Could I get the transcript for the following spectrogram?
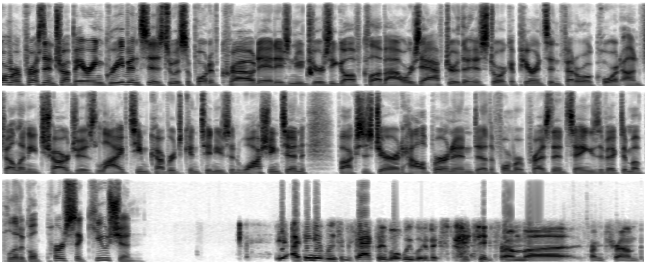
Former President Trump airing grievances to a supportive crowd at his New Jersey golf club hours after the historic appearance in federal court on felony charges. Live team coverage continues in Washington. Fox's Jared Halpern and uh, the former president saying he's a victim of political persecution. Yeah, I think it was exactly what we would have expected from uh, from Trump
